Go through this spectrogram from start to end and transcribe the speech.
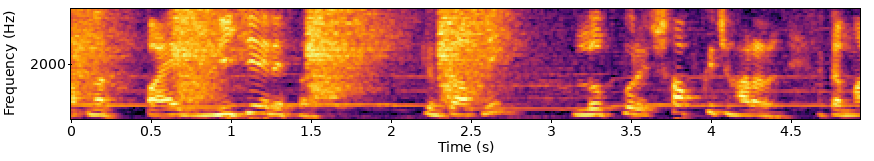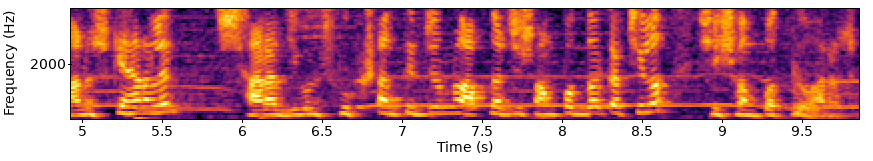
আপনার পায়ের নিচে এনে ফেলে। কিন্তু আপনি লোভ করে সব কিছু হারালেন। একটা মানুষকে হারালেন, সারা জীবন সুখ শান্তির জন্য আপনার যে সম্পদ দরকার ছিল, সেই সম্পদকেও হারালেন।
